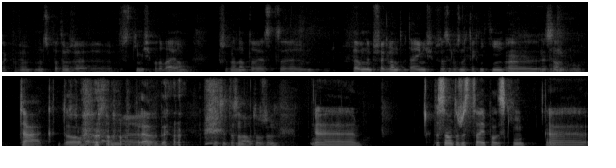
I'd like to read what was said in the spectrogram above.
tak powiem, znaczy po tym, że e, wszystkie mi się podobają, przyglądam, to jest e, pełny przegląd, wydaje mi się, przez różne techniki E, rysunku. Tak, to ciekawe, są, e, prawda. Jacy to są autorzy? E, To są autorzy z całej Polski. E,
